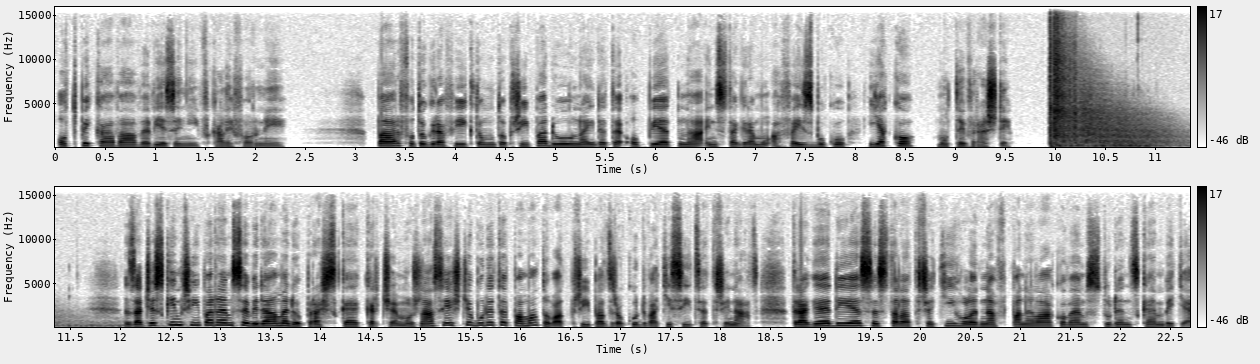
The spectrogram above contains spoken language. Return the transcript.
odpikává ve vězení v Kalifornii. Pár fotografií k tomuto případu najdete opět na Instagramu a Facebooku jako motiv vraždy. Za českým případem se vydáme do Pražské Krče. Možná si ještě budete pamatovat případ z roku 2013. Tragédie se stala 3. ledna v panelákovém studentském bytě.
